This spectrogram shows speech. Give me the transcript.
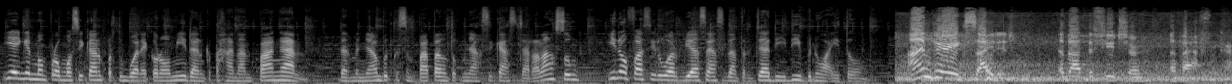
ia ingin mempromosikan pertumbuhan ekonomi dan ketahanan pangan dan menyambut kesempatan untuk menyaksikan secara langsung inovasi luar biasa yang sedang terjadi di benua itu. I'm very excited about the future of Africa.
